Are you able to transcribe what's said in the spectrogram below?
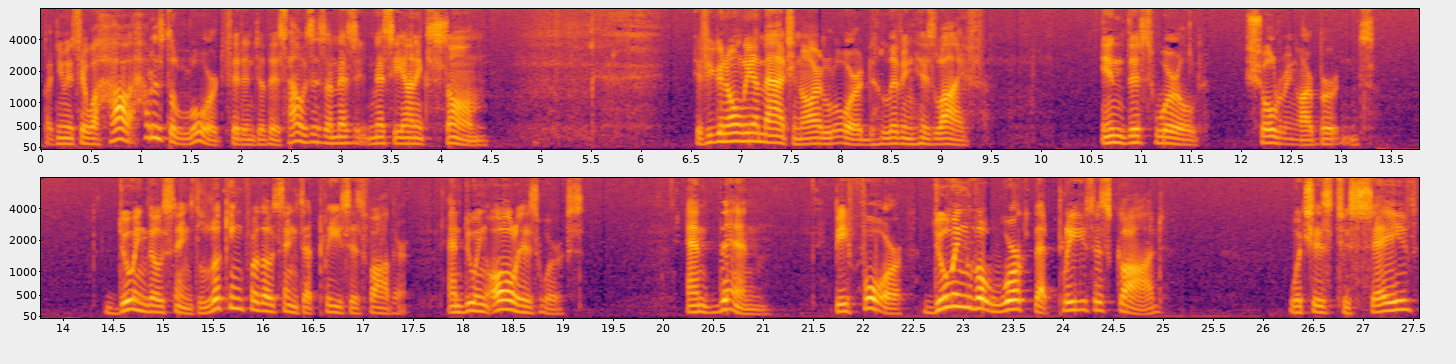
But you may say, well, how, how does the Lord fit into this? How is this a messianic psalm? If you can only imagine our Lord living his life in this world, shouldering our burdens, doing those things, looking for those things that please his Father, and doing all his works. And then, before doing the work that pleases God, which is to save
